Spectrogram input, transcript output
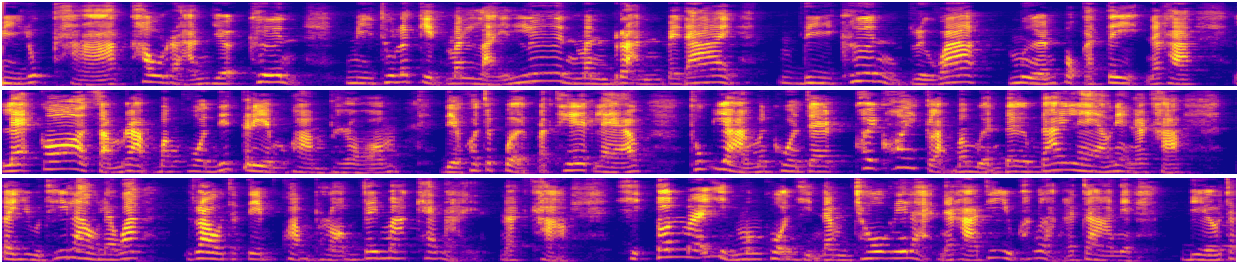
มีลูกค้าเข้าร้านเยอะขึ้น มีธุรกิจมันไหลลื่นมันรันไปได้ ดีขึ้นหรือว่าเหมือนปกตินะคะ และก็สำหรับบางคนที่เตรียมความพร้อม เดี๋ยวเขาจะเปิดประเทศแล้ว ทุกอย่างมันควรจะค่อยๆกลับมาเหมือนเดิมได้แล้วเนี่ยนะคะ แต่อยู่ที่เราแล้วว่าเราจะเตรียมความพร้อมได้มากแค่ไหนนะคะต้นไม้หินมงคลหินนำโชคนี่แหละนะคะ ที่อยู่ข้างหลังอาจารย์เนี่ยเดี๋ยวจะ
